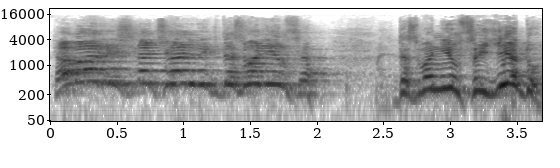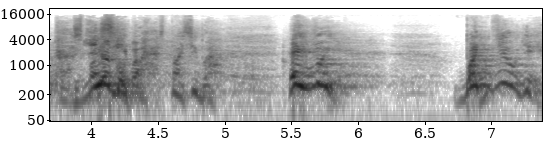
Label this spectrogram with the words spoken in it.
Товарищ начальник дозвонился! Дозвонился, едут! Спасибо, спасибо. Эй, вы, бандюги,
